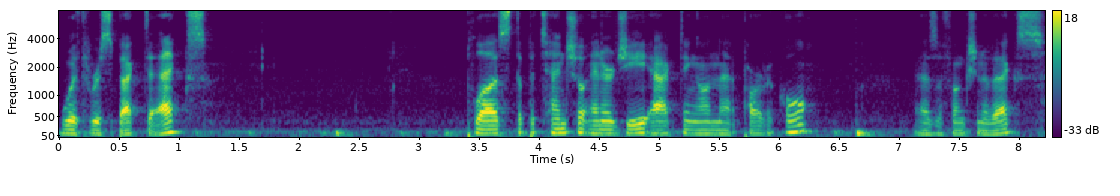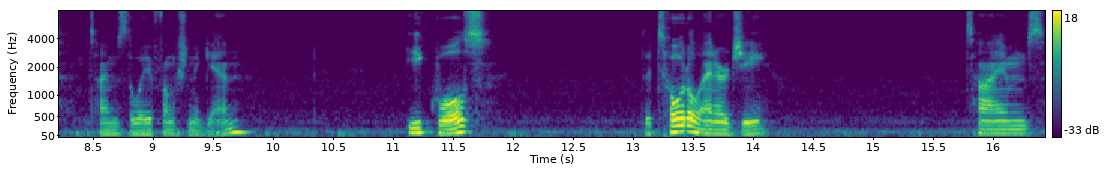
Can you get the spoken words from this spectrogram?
with respect to x, plus the potential energy acting on that particle as a function of x times the wave function again. equals the total energy times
